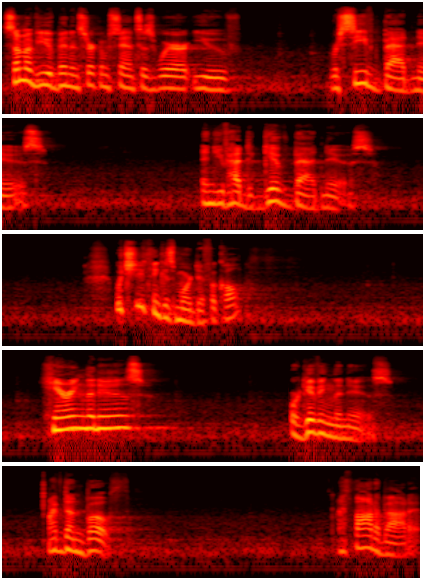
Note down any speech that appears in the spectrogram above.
Some of you have been in circumstances where you've received bad news and you've had to give bad news. Which do you think is more difficult? Hearing the news or giving the news? I've done both. I thought about it.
